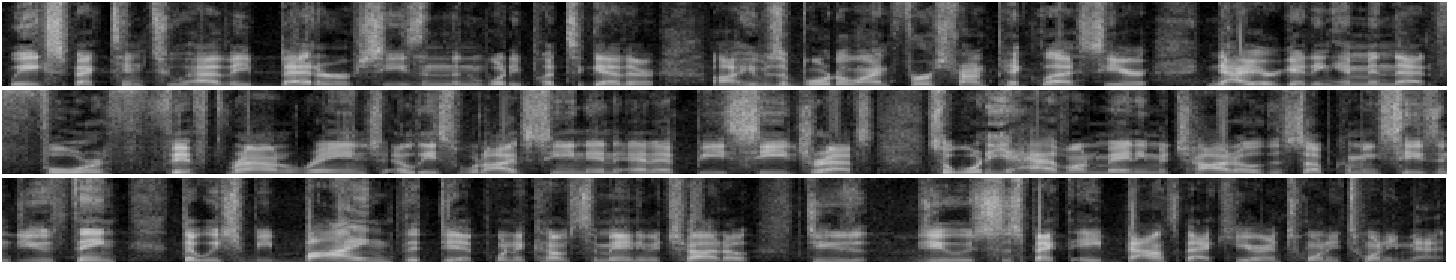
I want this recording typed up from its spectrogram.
we expect him to have a better season than what he put together. Uh, he was a borderline first first round pick last year. Now you're getting him in that fourth, fifth round range, at least what I've seen in NFBC drafts. So, what do you have on Manny Machado this upcoming season? Do you think that we should be buying the dip when it comes to Manny Machado? Do you, do you suspect a bounce back here in 2020, Matt?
